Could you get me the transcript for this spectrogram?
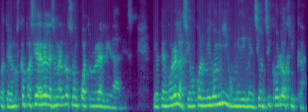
o tenemos capacidad de relacionarlos son cuatro realidades. Yo tengo relación conmigo mío, mi dimensión psicológica.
